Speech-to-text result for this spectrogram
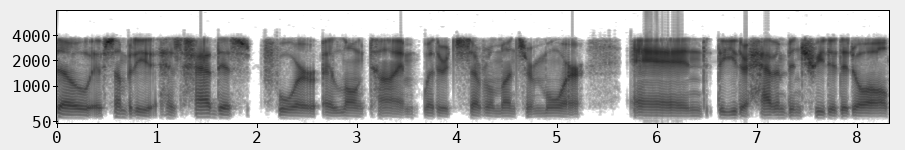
So if somebody has had this for a long time, whether it's several months or more, and they either haven't been treated at all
